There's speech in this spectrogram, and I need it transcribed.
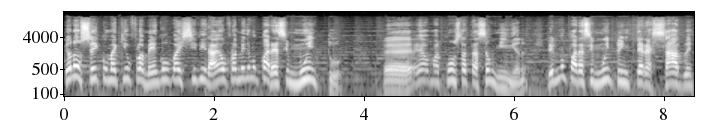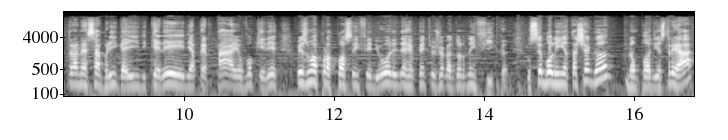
eu não sei como é que o Flamengo vai se virar. O Flamengo não parece muito é, é, uma constatação minha, né? Ele não parece muito interessado em entrar nessa briga aí de querer, de apertar, eu vou querer. Fez uma proposta inferior e de repente o jogador nem fica. O Cebolinha tá chegando, não pode estrear.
